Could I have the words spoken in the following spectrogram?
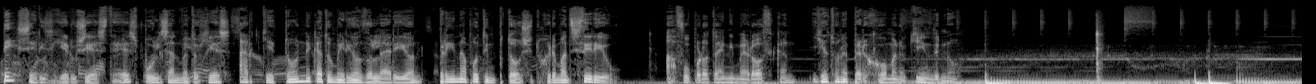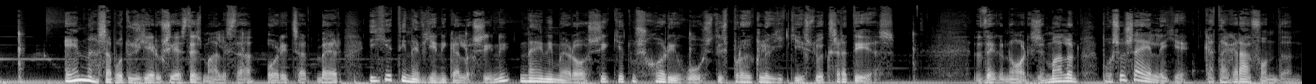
τέσσερις γερουσιαστές πούλησαν μετοχές αρκετών εκατομμυρίων δολαρίων πριν από την πτώση του χρηματιστηρίου αφού πρώτα ενημερώθηκαν για τον επερχόμενο κίνδυνο. Ένας από τους γερουσιαστές μάλιστα, ο Ρίτσαρτ Μπέρ, είχε την ευγενή καλοσύνη να ενημερώσει και τους χορηγούς της προεκλογικής του εκστρατείας. Δεν γνώριζε μάλλον πως όσα έλεγε καταγράφονταν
